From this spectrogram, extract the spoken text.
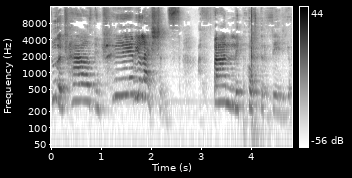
through the trials and tribulations, I finally posted a video.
